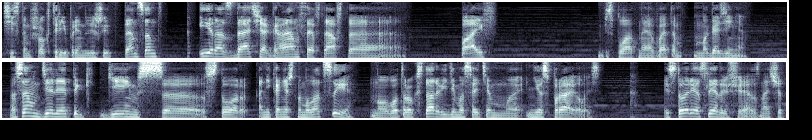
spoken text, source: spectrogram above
System Shock 3, принадлежит Tencent, и раздача Grand Theft Auto 5 бесплатная в этом магазине. На самом деле Epic Games э, Store, они, конечно, молодцы, но вот Rockstar, видимо, с этим э, не справилась. История следующая. Значит,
